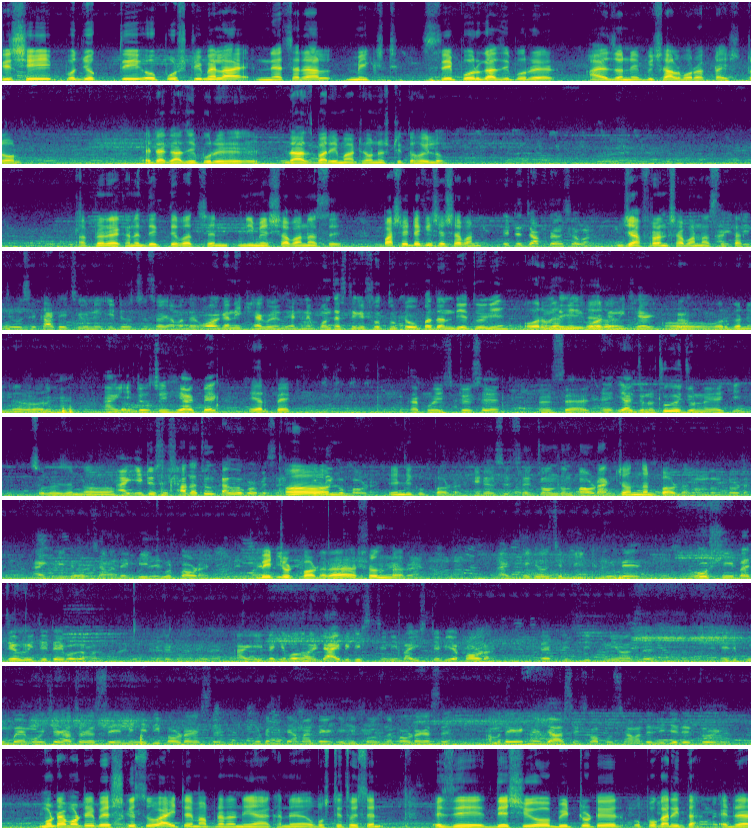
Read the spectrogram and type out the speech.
কৃষি প্রযুক্তি ও পুষ্টি মেলায় ন্যাচারাল মিক্সড শ্রীপুর গাজীপুরের আয়োজনে বিশাল বড় একটা স্টল। এটা গাজীপুরে রাজবাড়ি মাঠে অনুষ্ঠিত হইল। আপনারা এখানে দেখতে পাচ্ছেন নিমের সাবান আছে। পাশে এটা কিসের সাবান? এটা জাফরান সাবান। জাফরান সাবান আছে তারপর এটা হচ্ছে কাঠের চিউনি এটা হচ্ছে স্যার আমাদের অর্গানিক হেয়ার অয়েল এখানে পঞ্চাশ থেকে সত্তরটা উপাদান দিয়ে তৈরি অর্গানিক অর্গানিক হেয়ার ও অর্গানিক হেয়ার অয়েল আর এটা হচ্ছে হেয়ার প্যাক হেয়ার প্যাক তারপর এটা হচ্ছে স্যার ইয়ার জন্য চুলের জন্য আর কি। চুলের জন্য। আর এটা হচ্ছে সাদা চুল কালো করবে স্যার। ও ইন্ডিগো পাউডার ইন্ডিকো পাউডার এটা হচ্ছে স্যার চন্দন পাউডার চন্দন পাউডার চন্দন পাউডার আর এটা হচ্ছে আমাদের বিটরুট পাউডার বিটরুট পাউডার হ্যাঁ সুন্দর। আর এটা হচ্ছে বিটরুটের রশি বা জেলি যেটাই বলা হয়। আর এটাকে বলা হয় ডায়াবেটিস চিনি বা স্টেবিয়া পাউডার। ডায়াবেটিস চিনি আছে। এই যে বুম্বাই মরিচের আচার আছে মেহেদি পাউডার আছে। মোটামুটি আমাদের এই যে সজনা পাউডার আছে আমাদের এখানে যা আছে সব হচ্ছে আমাদের নিজেদের তৈরি। মোটামুটি বেশ কিছু আইটেম আপনারা নিয়ে এখানে উপস্থিত হয়েছেন। এই যে দেশীয় বিটরুটের উপকারিতা এটা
